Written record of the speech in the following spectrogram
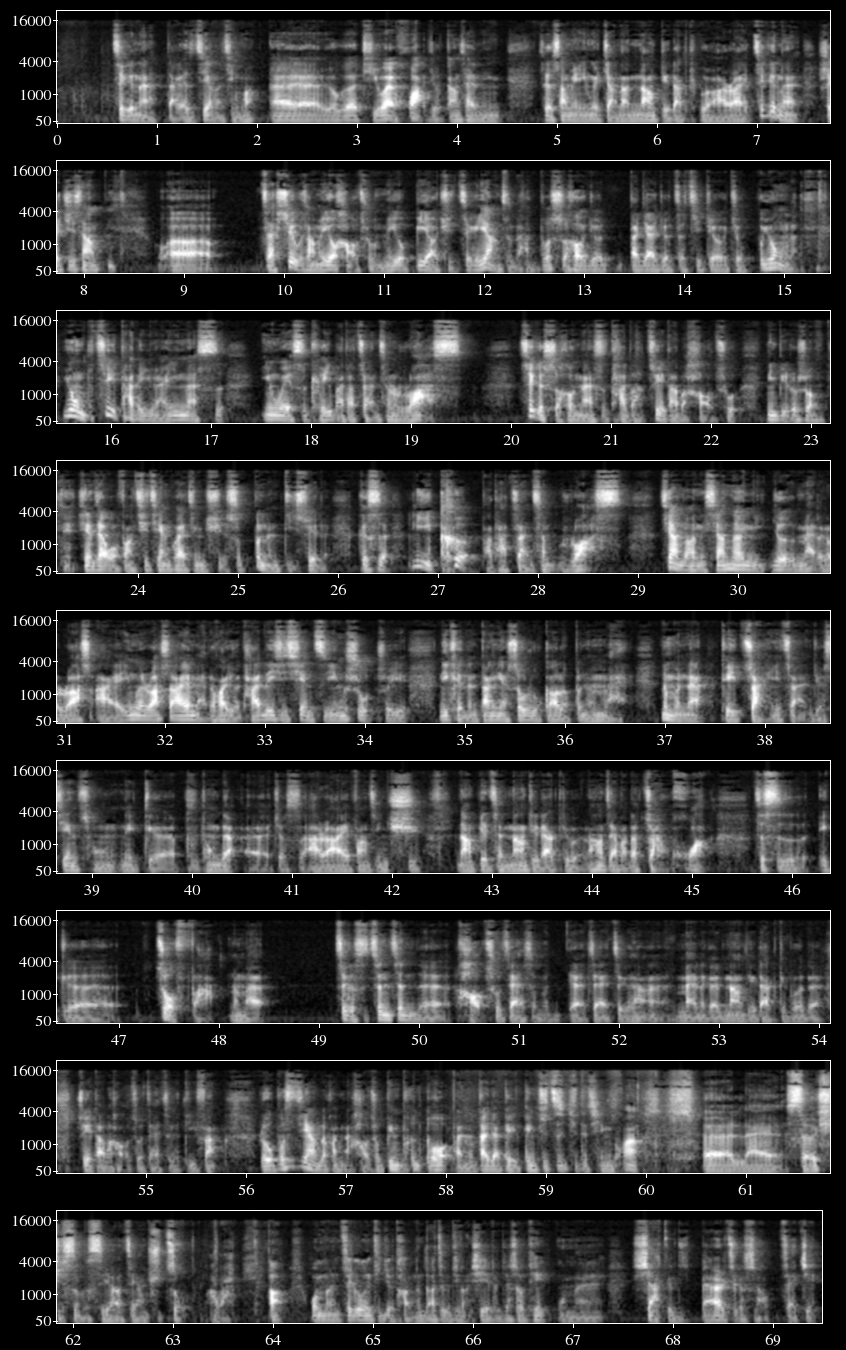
这个呢，大概是这样的情况。呃，有个题外话，就刚才您这上面因为讲到 non-deductible RI，这个呢，实际上，呃。在税务上没有好处，没有必要去这个样子的。很多时候就大家就直接就就不用了。用的最大的原因呢，是因为是可以把它转成 Roth，这个时候呢是它的最大的好处。你比如说，现在我放七千块进去是不能抵税的，可是立刻把它转成 Roth，这样的话，你相当于你就买了个 Roth IRA，因为 Roth IRA 买的话有它的一些限制因素，所以你可能当年收入高了不能买。那么呢，可以转一转，就先从那个普通的呃，就是 RI 放进去，然后变成 non-deductible，然后再把它转化，这是一个做法。那么这个是真正的好处在什么？呃，在这个上买那个 non-deductible 的最大的好处在这个地方。如果不是这样的话呢，好处并不多。反正大家可以根据自己的情况，呃，来舍取是不是要这样去做。好吧，好，我们这个问题就讨论到这个地方，谢谢大家收听，我们下个礼拜二这个时候再见。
